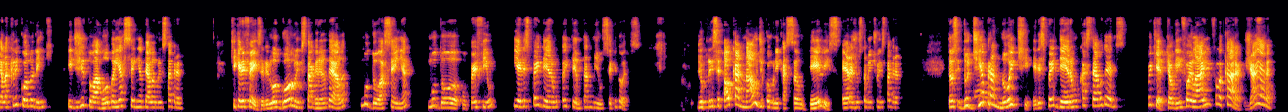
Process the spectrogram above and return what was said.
ela clicou no link e digitou a arroba e a senha dela no Instagram. O que, que ele fez? Ele logou no Instagram dela, mudou a senha, mudou o perfil e eles perderam 80 mil seguidores. E o principal canal de comunicação deles era justamente o Instagram. Então, assim, do dia para noite, eles perderam o castelo deles. Por quê? Porque alguém foi lá e falou, cara, já era.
